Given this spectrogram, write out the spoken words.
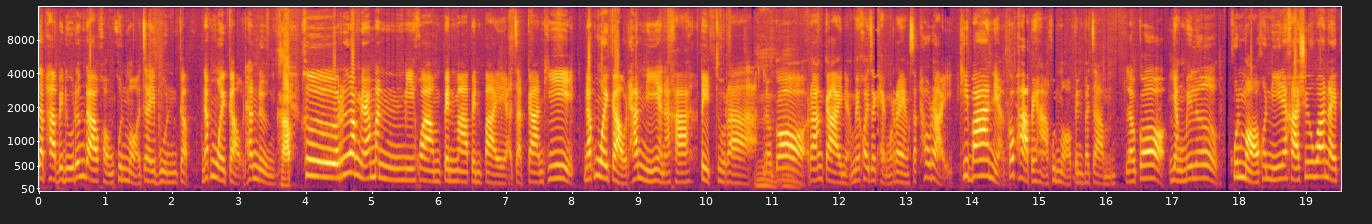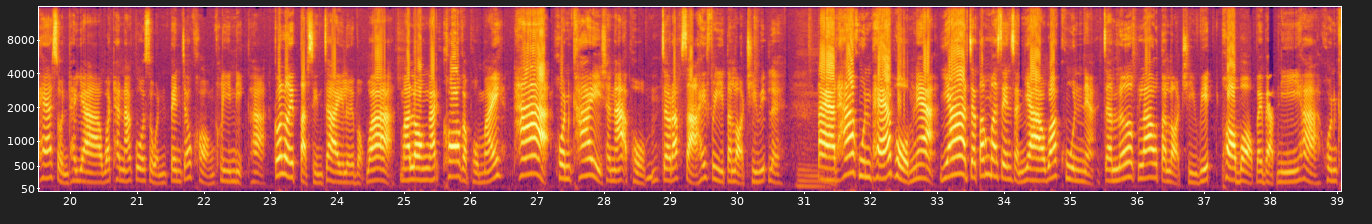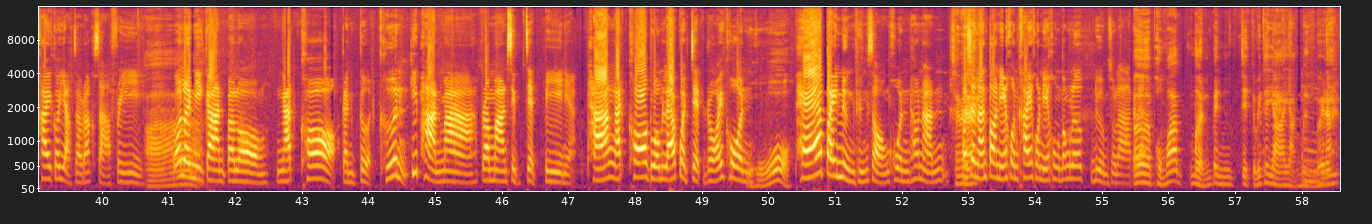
จะพาไปดูเรื่องราวของคุณหมอใจบุญกับนักมวยเก่าท่านหนึ่งครับ คือเรื่องเนี้ยมันมีความเป็นมาเป็นไปอะจากการที่นักมวยเก่าท่านนี้อะนะคะ ติดจุราอืมแล้วก็ร่างกายเนี่ยไม่ค่อยจะแข็งแรงสักเท่าไหร่ ที่บ้านเนี่ยก็พาไปหาคุณหมอเป็นประจำแล้วก็ยังไม่เลิกคุณหมอคนนี้นะคะ ชื่อว่านายแพทย์สนธยาวัฒนโกศลเป็นเจ้าของคลินิกค่ะ ก็เลยตัดสินใจเลยบอกว่า มาลองงัดข้อกับผมไหม ถ้าคนไข้ชนะผมจะรักษาให้ฟรีตลอดชีวิตเลย แต่ถ้าคุณแพ้ผมเนี่ยญาติจะต้องมาเซ็นสัญญาว่าคุณเนี่ยจะเลิกเหล่าตลอดชีวิต พอบอกไปแบบนี้ค่ะ คนไข้ก็อยากจะรักษาฟรีอ่าก็เลยมีการประลองงัดข้อกันเกิดขึ้นที่ผ่านมาประมาณ 17 ปีเนี่ยท้างัดข้อรวมแล้วกว่า 700 คนโอ้โหแพ้ไป 1-2 คนเท่านั้นใช่ไหมเพราะฉะนั้นตอนนี้คนไข้คนนี้คงต้องเลิกดื่มสุราไปเอแล้วอผมว่าเหมือนเป็นจิตวิทยาอย่างหนึ่งด้วยนะ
